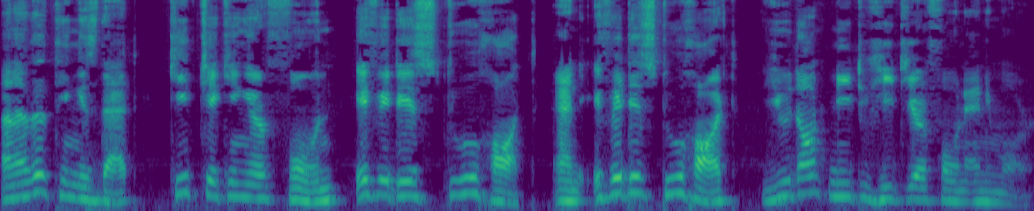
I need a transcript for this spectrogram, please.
Another thing is that keep checking your phone if it is too hot and if it is too hot, you don't need to heat your phone anymore.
